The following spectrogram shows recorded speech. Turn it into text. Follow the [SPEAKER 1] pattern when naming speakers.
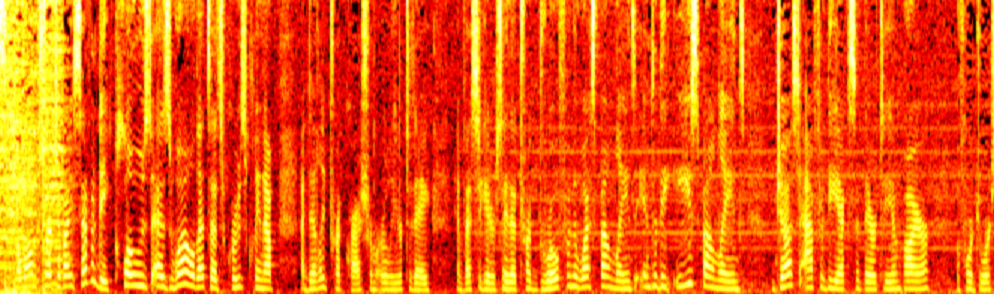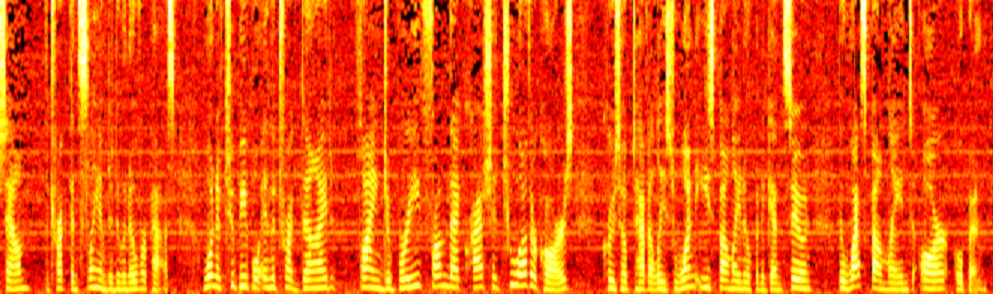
[SPEAKER 1] delays. A long stretch of I-70 closed as well. That's as crews clean up a deadly truck crash from earlier today. Investigators say that truck drove from the westbound lanes into the eastbound lanes just after the exit there to Empire. Before Georgetown, the truck then slammed into an overpass. One of two people in the truck died. Flying debris from that crash hit two other cars. Crews hope to have at least one eastbound lane open again soon. The westbound lanes are open.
